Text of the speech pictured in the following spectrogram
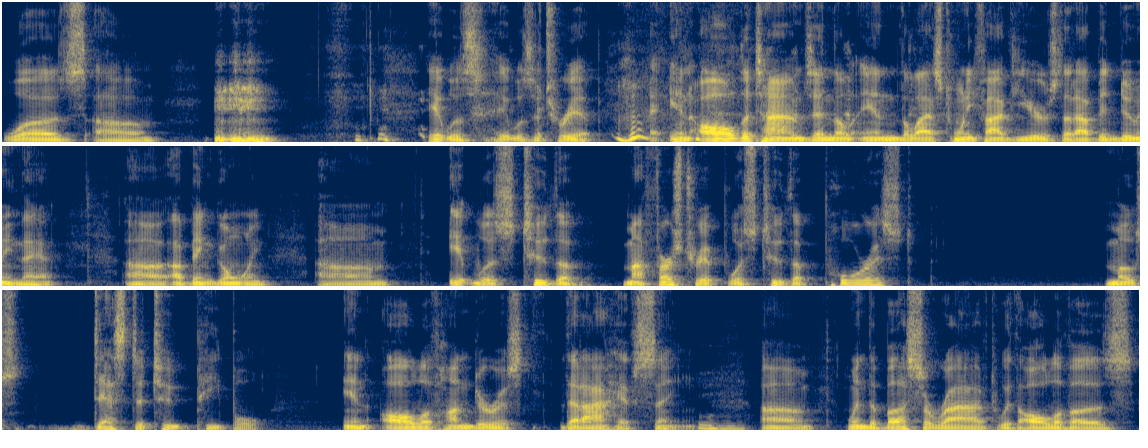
was um, it was it was a trip. In all the times in the in the last 25 years that I've been doing that, uh, I've been going. Um, it was to the my first trip was to the poorest, most destitute people in all of Honduras that I have seen. Um, when the bus arrived with all of us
